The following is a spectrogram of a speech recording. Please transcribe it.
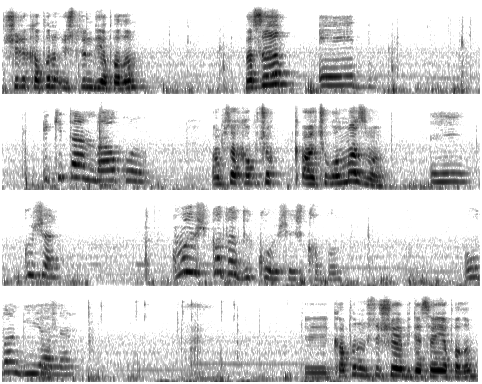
Şöyle kapının üstünü de yapalım. Nasıl? Ee, iki tane daha koy. Sefer kapı çok alçak olmaz mı? Ee, güzel. Ama üst kata da koyacağız kapı. Oradan giyerler. Ee, kapının üstü şöyle bir desen yapalım.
